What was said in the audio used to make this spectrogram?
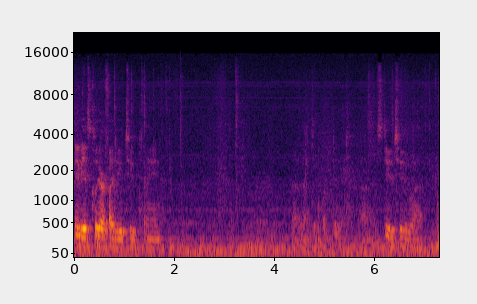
Maybe it's clear if I do two plain. Uh, that didn't work, did it? Uh, let's do two. Uh,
